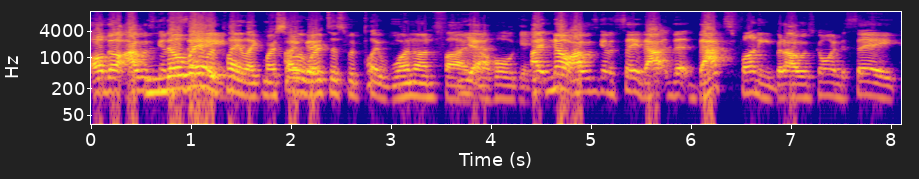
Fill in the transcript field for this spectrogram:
Although I was going to Nobody say, would play like Marcelo bet- would play one on five Yeah. the whole game. I no, I was gonna say that that that's funny, but I was going to say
